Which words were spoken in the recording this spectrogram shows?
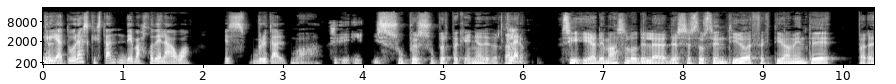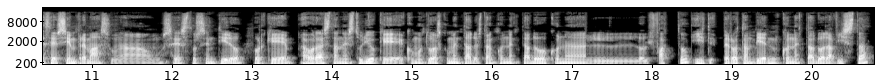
criaturas que están debajo del agua. Es brutal. Wow. Sí, y súper, súper pequeña, de verdad. Claro. Sí, y además lo del, sexto sentido, efectivamente, parece siempre más un sexto sentido, porque ahora está en estudio que, como tú has comentado, están conectados con el olfato, y, pero también conectado a la vista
